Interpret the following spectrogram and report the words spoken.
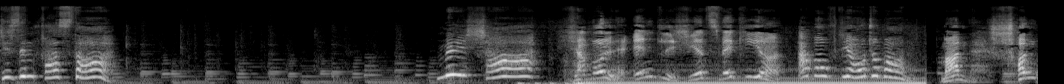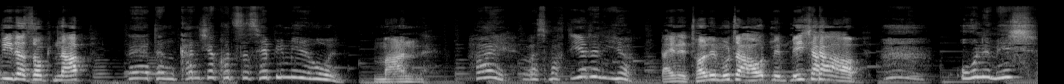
die sind fast da. Micha, Jawohl, endlich, jetzt weg hier. ab auf die Autobahn. Mann, schon wieder so knapp. Naja, dann kann ich ja kurz das Happy Meal holen. Mann, Hi, was macht ihr denn hier? deine tolle Mutter haut mit Micha ab. Ohne mich?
